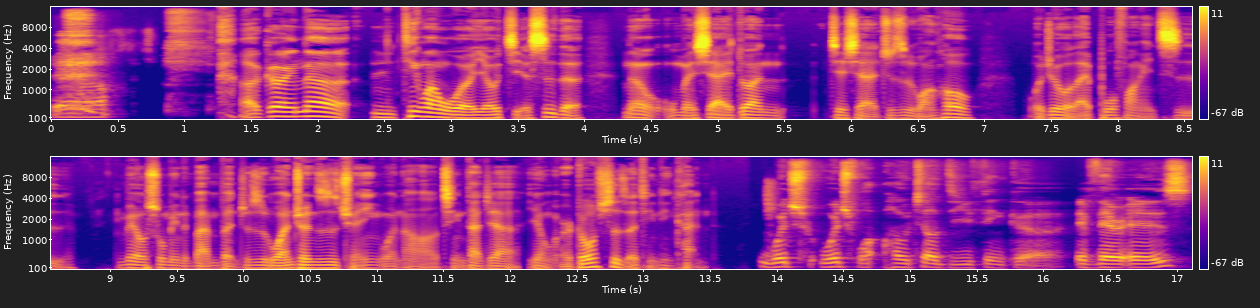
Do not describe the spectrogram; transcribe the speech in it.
Yeah. 好，各位，那你听完我有解释的，那我们下一段接下来就是往后我就来播放一次没有说明的版本，就是完全就是全英文，然后请大家用耳朵试着听听看。 which which wa- hotel do you think, uh, if there is,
